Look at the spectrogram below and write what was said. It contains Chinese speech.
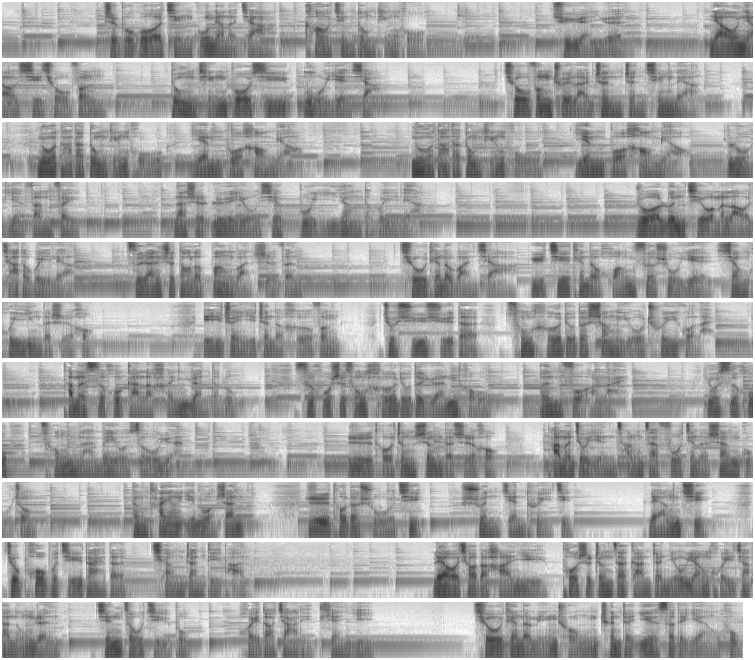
只不过景姑娘的家。靠近洞庭湖。屈原曰：“袅袅西秋风，洞庭波兮木叶下。秋风吹来阵阵清凉，偌大的洞庭湖烟波浩渺。偌大的洞庭湖烟波浩渺，落叶翻飞，那是略有些不一样的微凉。若论起我们老家的微凉。”自然是到了傍晚时分，秋天的晚霞与接天的黄色树叶相辉映的时候，一阵一阵的和风就徐徐地从河流的上游吹过来。他们似乎赶了很远的路，似乎是从河流的源头奔赴而来，又似乎从来没有走远。日头正盛的时候，他们就隐藏在附近的山谷中。等太阳一落山，日头的暑气瞬间退尽，凉气就迫不及待地抢占地盘。料峭的寒意迫使正在赶着牛羊回家的农人紧走几步，回到家里添衣。秋天的鸣虫趁着夜色的掩护，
